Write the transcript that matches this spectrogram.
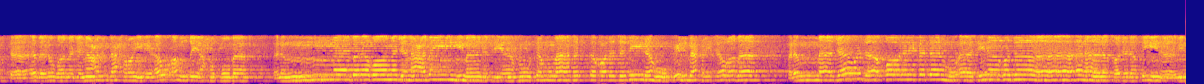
حتى أبلغ مجمع البحرين أو أمضي حقبا. فلما بلغا مجمع بينهما نسيا حوتهما فاتخذ سبيله في البحر سربا فلما جاوزا قال لفتاه آتنا غداءنا لقد لقينا من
